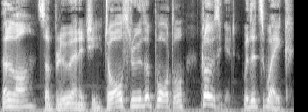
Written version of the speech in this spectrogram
The lance of blue energy tore through the portal, closing it with its wake.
